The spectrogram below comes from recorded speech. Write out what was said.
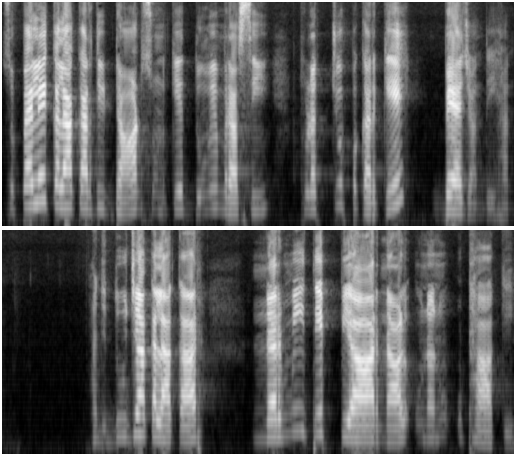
ਸੋ ਪਹਿਲੇ ਕਲਾਕਾਰ ਦੀ ਡਾਂਟ ਸੁਣ ਕੇ ਦੋਵੇਂ ਮਰਾਸੀ ਥੋੜਾ ਚੁੱਪ ਕਰਕੇ ਬਹਿ ਜਾਂਦੇ ਹਨ। ਹਾਂਜੀ, ਦੂਜਾ ਕਲਾਕਾਰ ਨਰਮੀ ਤੇ ਪਿਆਰ ਨਾਲ ਉਹਨਾਂ ਨੂੰ ਉਠਾ ਕੇ।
